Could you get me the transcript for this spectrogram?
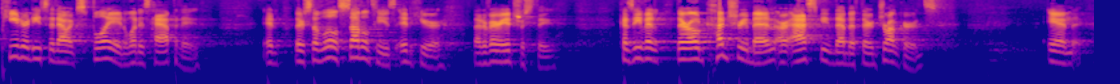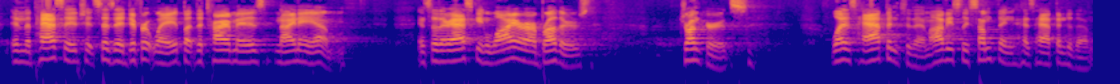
Peter needs to now explain what is happening. And there's some little subtleties in here that are very interesting. Because even their own countrymen are asking them if they're drunkards. And in the passage, it says it a different way, but the time is 9 a.m. And so they're asking, why are our brothers drunkards? What has happened to them? Obviously, something has happened to them.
